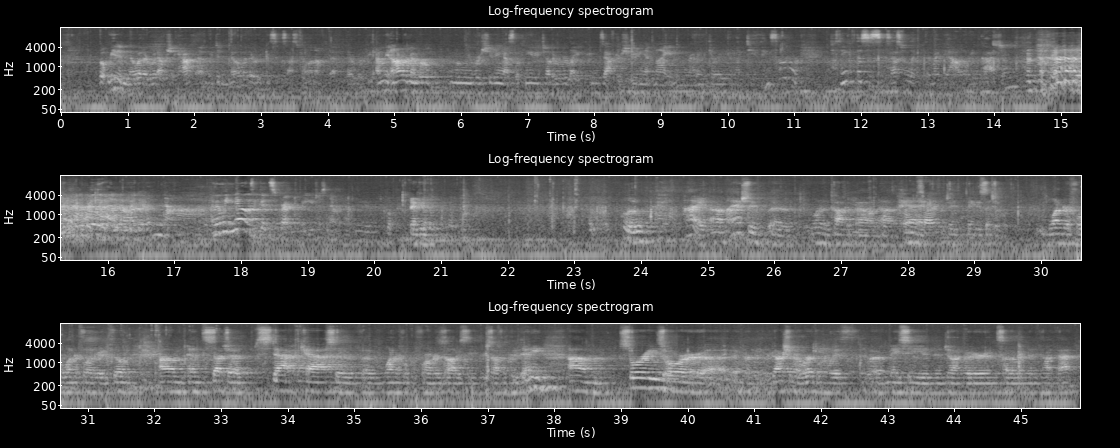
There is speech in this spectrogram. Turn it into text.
but we didn't know whether it would actually happen. We didn't know whether it would be successful enough that there would be. I mean, I remember when we were shooting, us looking at each other. We were like, it was after shooting at night, and we were having a drink, and like, do you think so? Or, do you think if this is successful, like there might be a Halloween costume? we really had no idea. Nah. I mean, we know it was a good script, but you just never know. Cool. Thank you. Hello. Hi. Um, I actually uh, wanted to talk about uh, Panic, which I think is such a wonderful, wonderful, underrated film, um, and such a stacked cast of, of wonderful performers, obviously yourself included. Any um, stories or uh, production or working with uh, Macy and, and John Ritter and Sutherland and like that?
